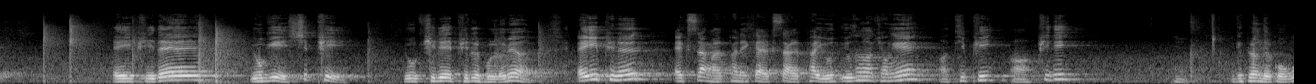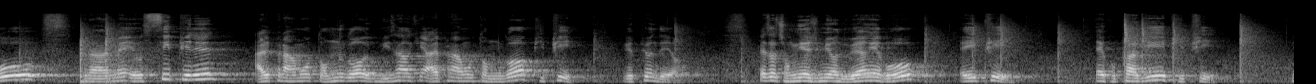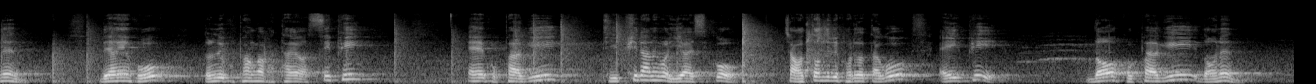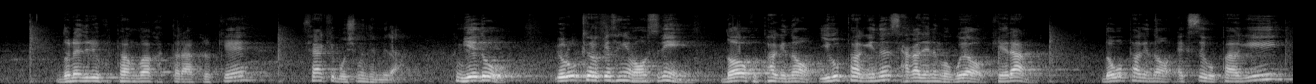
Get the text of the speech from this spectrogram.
AP 대 여기 CP 요 길이의 비를 보려면 AP는 x랑 알파니까 x 알파 요, 요 삼각형의 어, DP, 어, PD 음, 이렇게 표현될 거고 그 다음에 요 CP는 알파는 아무것도 없는 거 이 삼각형에 알파는 아무것도 없는 거 BP 이렇게 표현돼요. 해서 정리해주면 외양의 곱 AP 에 곱하기 BP는 내양의 곱 너네들 곱한 것 같아요. CP 에 곱하기 DP라는 걸 이해할 수 있고 자 어떤 일이 벌어졌다고 AP 너 곱하기 너는 너네들이 곱한 것과 같더라 그렇게 생각해 보시면 됩니다. 그럼 얘도 요렇게 요렇게 생겨 먹었으니 너 곱하기 너, 이 곱하기는 4가 되는 거고요. 걔랑 너 곱하기 너, x 곱하기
